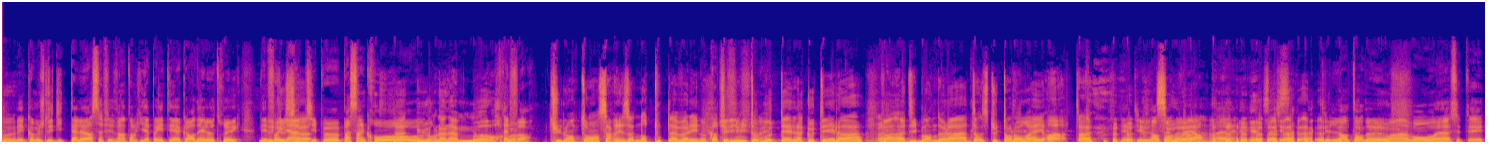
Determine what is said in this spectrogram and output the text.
Mais comme je l'ai dit tout à l'heure, ça fait 20 ans qu'il n'a pas été accordé le truc. Des Et fois, il est un petit peu pas synchro, Ça ou- hurle à la mort. très quoi. fort. Tu l'entends, ça résonne dans toute la vallée. Donc, quand tu es limite au ouais. motel à côté, là, enfin à 10 bornes de là, tu tends l'oreille, oh, tu l'entends ouvert. ouais. tu, l'entends de loin. Bon, voilà, c'était.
